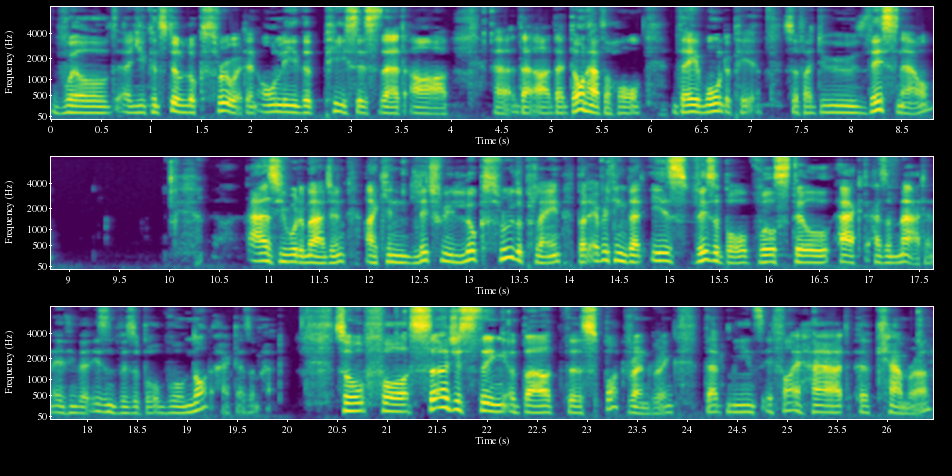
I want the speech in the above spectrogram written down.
will uh, you can still look through it, and only the pieces that are uh, that are that don't have the hole they won't appear. So if I do this now, as you would imagine, I can literally look through the plane, but everything that is visible will still act as a matte, and anything that isn't visible will not act as a matte. So for Serge's thing about the spot rendering, that means if I had a camera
